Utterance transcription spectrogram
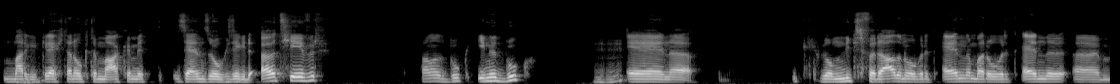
Maar je krijgt dan ook te maken met zijn zogezegde uitgever van het boek in het boek. Mhm. En eh, ik wil niks verraden over het einde, maar over het einde ehm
